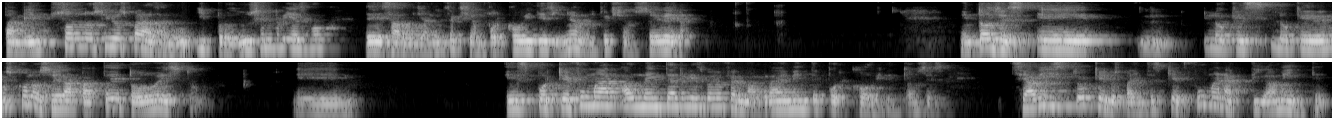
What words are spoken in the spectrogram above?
también son nocivos para la salud y producen riesgo de desarrollar infección por COVID-19, una infección severa. Entonces, eh, lo, que, lo que debemos conocer, aparte de todo esto, eh, es por qué fumar aumenta el riesgo de enfermar gravemente por COVID. Entonces, se ha visto que los pacientes que fuman activamente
